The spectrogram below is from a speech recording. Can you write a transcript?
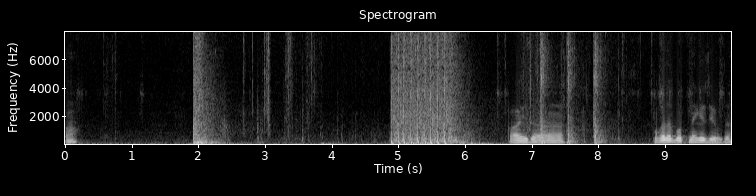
Aha. Hayda. Bu kadar bot ne geziyor burada?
